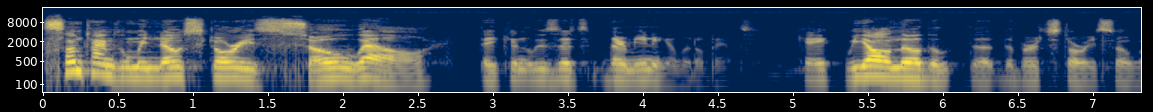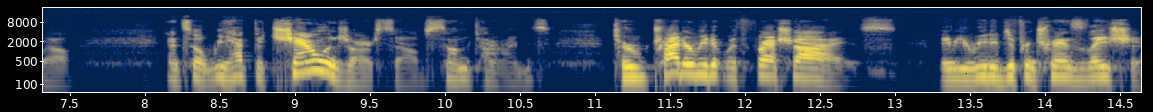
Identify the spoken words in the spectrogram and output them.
sometimes when we know stories so well, they can lose its, their meaning a little bit. Okay? We all know the, the, the birth story so well. And so we have to challenge ourselves sometimes to try to read it with fresh eyes. Maybe read a different translation.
